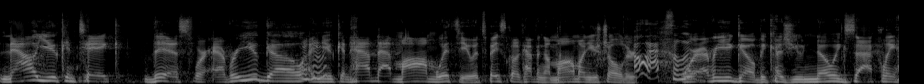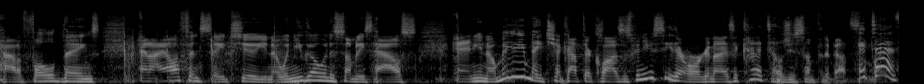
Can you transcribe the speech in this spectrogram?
now you can take this wherever you go Mm-hmm. and you can have that mom with you. It's basically like having a mom on your shoulders. Oh, absolutely. Wherever you go because you know exactly how to fold things. And I often say too, you know, when you go into somebody's house and you know, maybe you may check out their closets, when you see they're organized, it kind of tells you something about somebody. It does.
